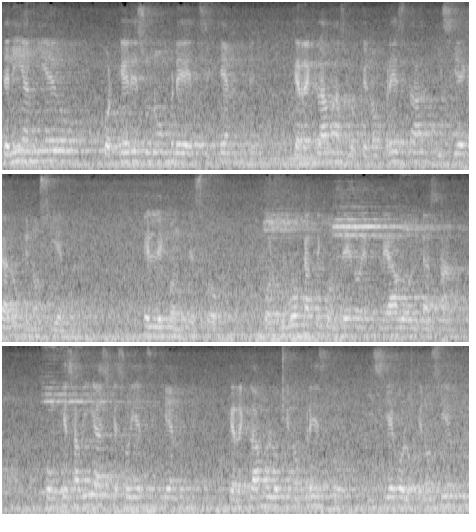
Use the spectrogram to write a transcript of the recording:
Tenía miedo porque eres un hombre exigente, que reclamas lo que no presta y ciega lo que no siembra. Él le contestó, por tu boca te condeno, empleado holgazán, con que sabías que soy exigente, que reclamo lo que no presto y ciego lo que no siembro,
